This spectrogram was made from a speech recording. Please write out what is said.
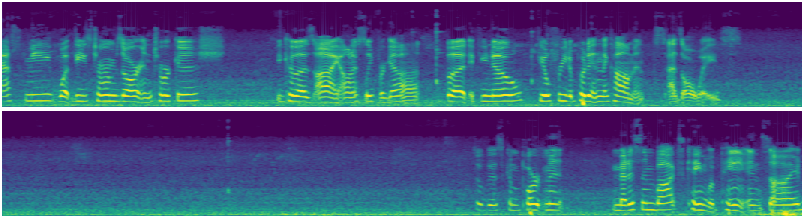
ask me what these terms are in Turkish because I honestly forgot. But if you know, feel free to put it in the comments, as always. So this compartment medicine box came with paint inside,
